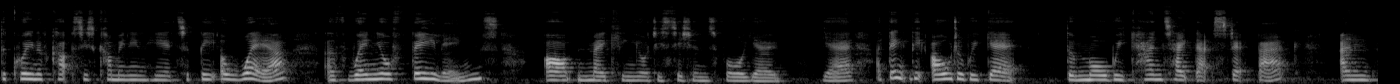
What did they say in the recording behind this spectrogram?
the queen of cups is coming in here to be aware of when your feelings are making your decisions for you yeah? I think the older we get the more we can take that step back and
